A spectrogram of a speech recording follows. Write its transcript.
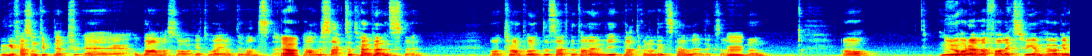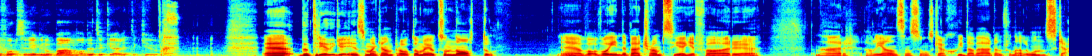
Ungefär som typ när eh, Obama sa, vet du vad, jag är inte vänster. Ja. Jag har aldrig sagt att jag är vänster. Ja, Trump har inte sagt att han är en vit nationalist heller. Liksom. Mm. Men, ja, nu har i alla fall extremhögern fått sin egen Obama och det tycker jag är lite kul. Eh, den tredje grejen som man kan prata om är också NATO. Eh, Mm. vad, vad innebär Trumps seger för eh, den här alliansen som ska skydda världen från all ondska?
